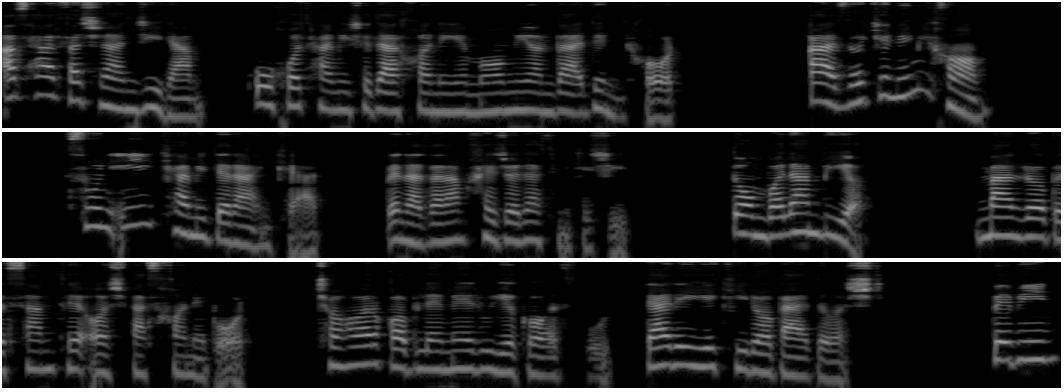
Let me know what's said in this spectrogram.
از حرفش رنجیدم. او خود همیشه در خانه ما میان وعده می‌خورد. غذا که نمی‌خوام. سونئی کمی درنگ کرد. به نظرم خجالت می‌کشید. دنبالم بیا. من را به سمت آشپزخانه برد. چهار قابلمه روی گاز بود. در یکی را برداشت. ببین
